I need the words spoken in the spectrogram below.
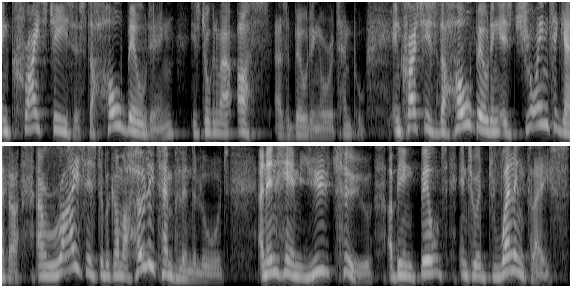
in Christ Jesus, the whole building, he's talking about us as a building or a temple. In Christ Jesus, the whole building is joined together and rises to become a holy temple in the Lord. And in him, you too are being built into a dwelling place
